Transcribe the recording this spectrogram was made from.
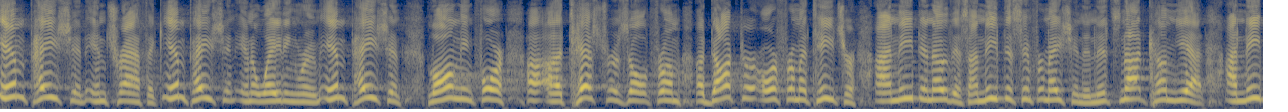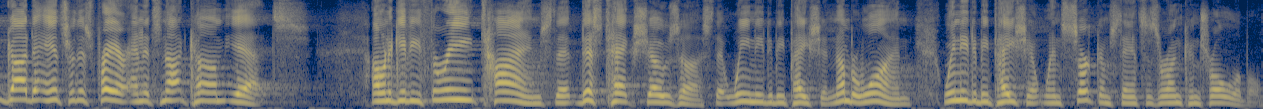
impatient in traffic, impatient in a waiting room, impatient longing for a, a, test result from a doctor or from a teacher. I need to know this. I need this information, and it's not come yet. I need God to answer this prayer, and it's not come yet. I want to give you three times that this text shows us that we need to be patient. Number one, we need to be patient when circumstances are uncontrollable.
